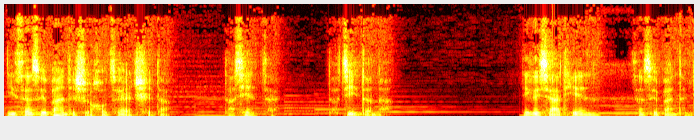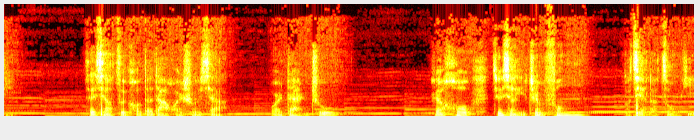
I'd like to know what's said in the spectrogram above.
你三岁半的时候最爱吃的，到现在都记得呢。那个夏天，三岁半的你，在巷子口的大槐树下玩弹珠，然后就像一阵风，不见了踪影。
